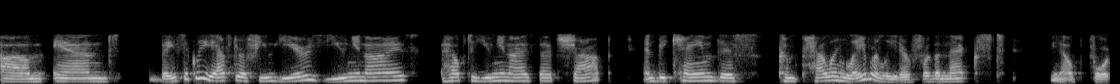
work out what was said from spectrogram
Um, and basically, after a few years, unionized, helped to unionize that shop and became this compelling labor leader for the next, you know, four,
